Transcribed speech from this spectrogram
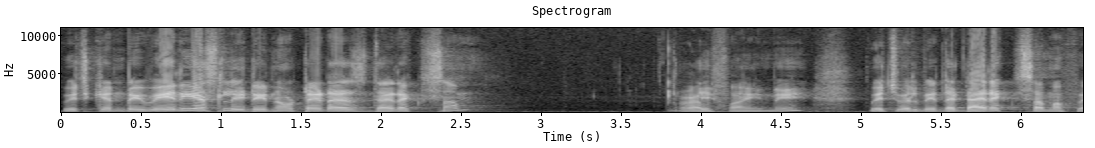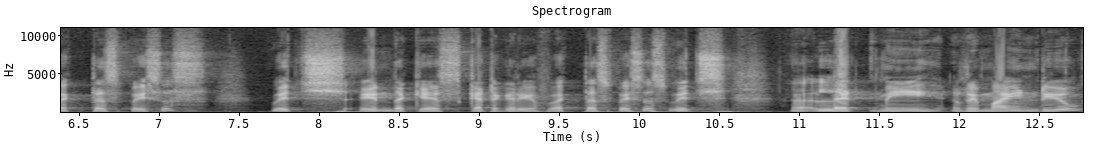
which can be variously denoted as direct sum alpha in A, which will be the direct sum of vector spaces which in the case category of vector spaces which uh, let me remind you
